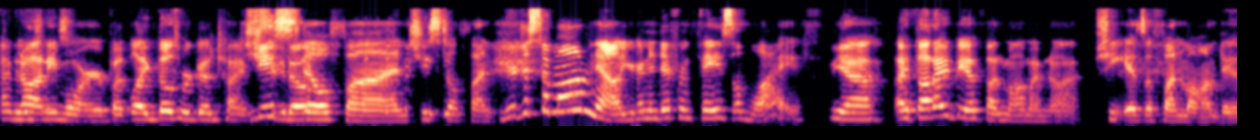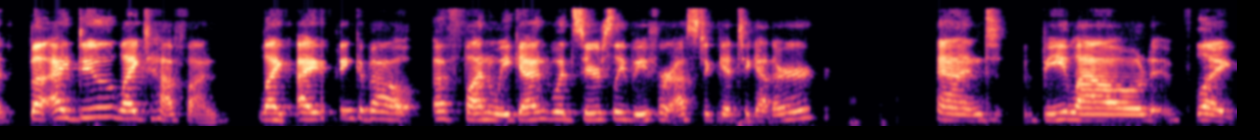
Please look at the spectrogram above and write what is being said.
I'm not anymore, but like those were good times. She's you know? still fun. She's still fun. You're just a mom now. You're in a different phase of life. Yeah. I thought I'd be a fun mom. I'm not. She is a fun mom, dude. But I do like to have fun. Like I think about a fun weekend would seriously be for us to get together and be loud, like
